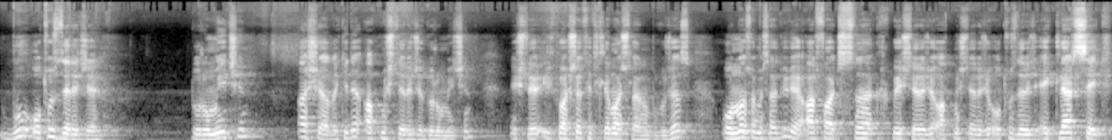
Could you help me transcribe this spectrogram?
Bu 30 derece durumu için aşağıdaki de 60 derece durumu için. İşte ilk başta tetikleme açılarını bulacağız. Ondan sonra mesela diyor ya alfa açısına 45 derece, 60 derece, 30 derece eklersek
